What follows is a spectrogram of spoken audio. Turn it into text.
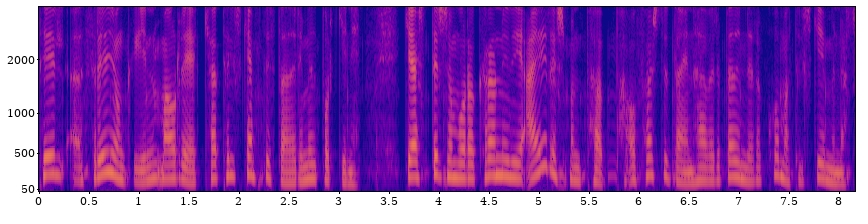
til þriðjungin má rekja til skemmtistæðir í miðborginni. Gestir sem voru á kránið í Ærismann pub á föstudaginn hafa verið beðnir að koma til skimunar.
